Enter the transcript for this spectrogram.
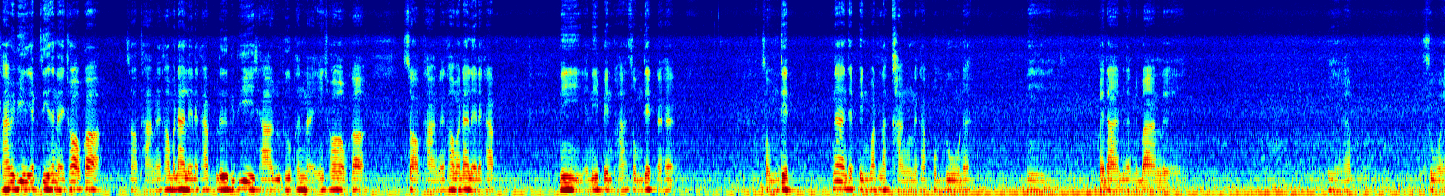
ถ้าพี่พี่เอฟซีท่านไหนชอบก็สอบถามกันเข้ามาได้เลยนะครับ หรือพี่พี่ๆชาว YouTube ท่านไหนชอบก็สอบถามกันเข้ามาได้เลยนะครับ นี่อันนี้เป็นพระสมเด็จนะฮะ สมเด็จ น่าจะเป็นวัดละคังนะครับ ผมดูนะ นี่ไปได้มาจากในบ้านเลย นี่ครับ สวย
